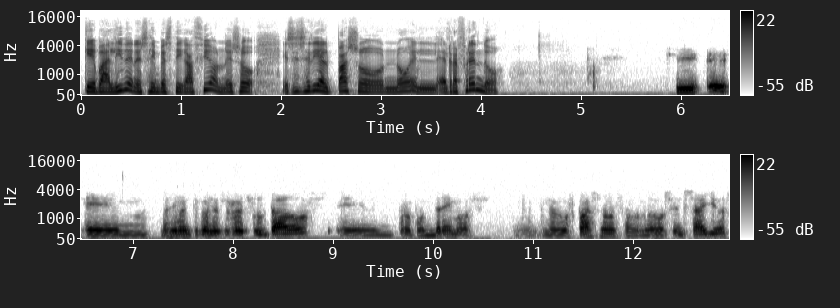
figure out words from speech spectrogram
que validen esa investigación. Eso ese sería el paso no el, el refrendo. Sí eh, eh, básicamente con esos resultados propondremos nuevos pasos o nuevos ensayos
